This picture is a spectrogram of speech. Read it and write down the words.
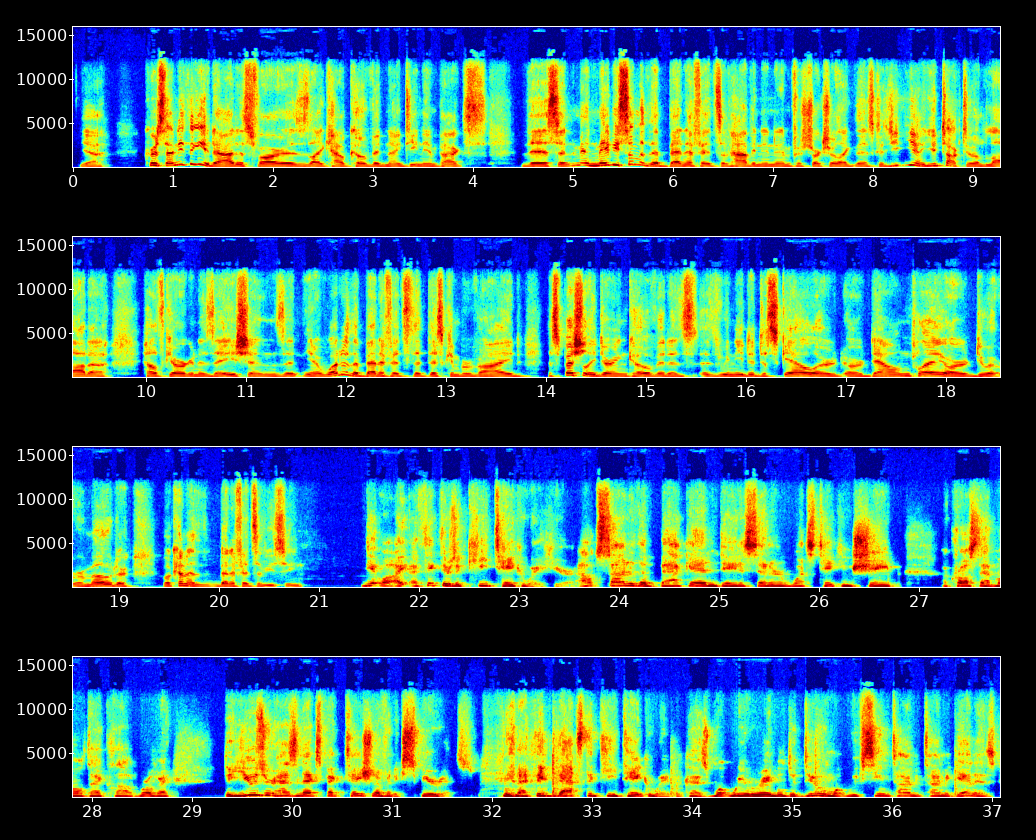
Yeah. Chris, anything you'd add as far as like how COVID 19 impacts this and, and maybe some of the benefits of having an infrastructure like this? Because you, you know, you talk to a lot of healthcare organizations and you know, what are the benefits that this can provide, especially during COVID as as we needed to scale or or downplay or do it remote or what kind of benefits have you seen? Yeah, well, I, I think there's a key takeaway here. Outside of the back end data center, what's taking shape across that multi-cloud world, right? The user has an expectation of an experience. And I think that's the key takeaway because what we were able to do and what we've seen time and time again is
